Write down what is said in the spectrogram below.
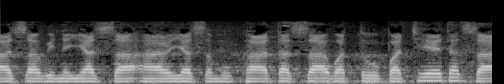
าสวินยัสสะอารยสมุขาตัสสะวัตุปัจเชทัสสะ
